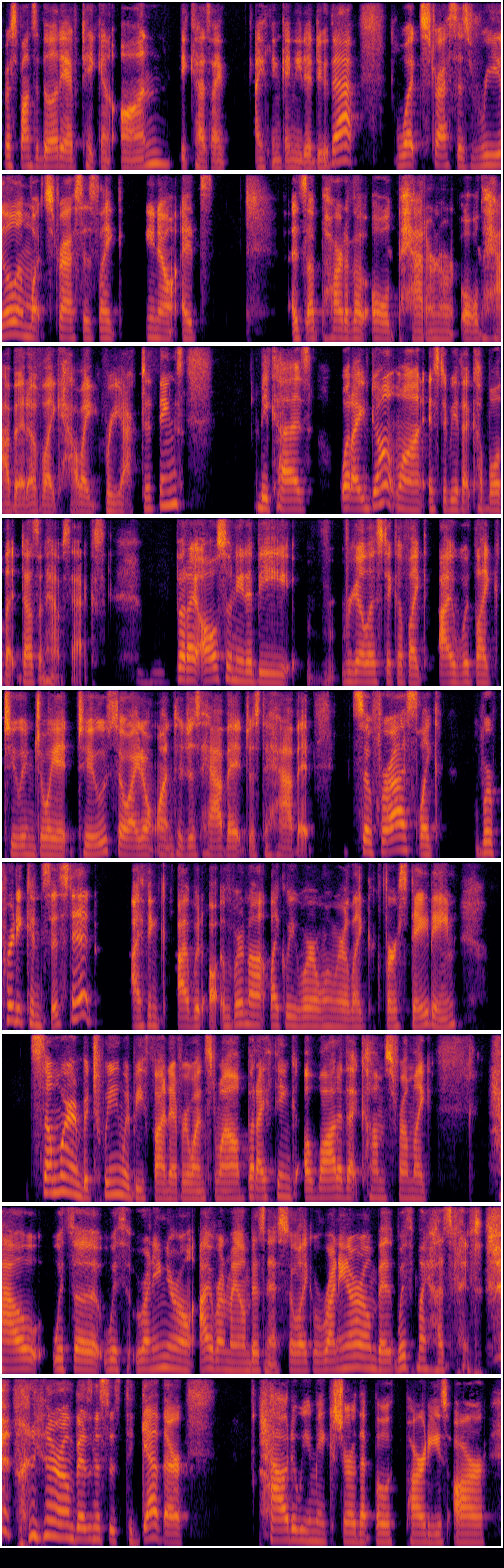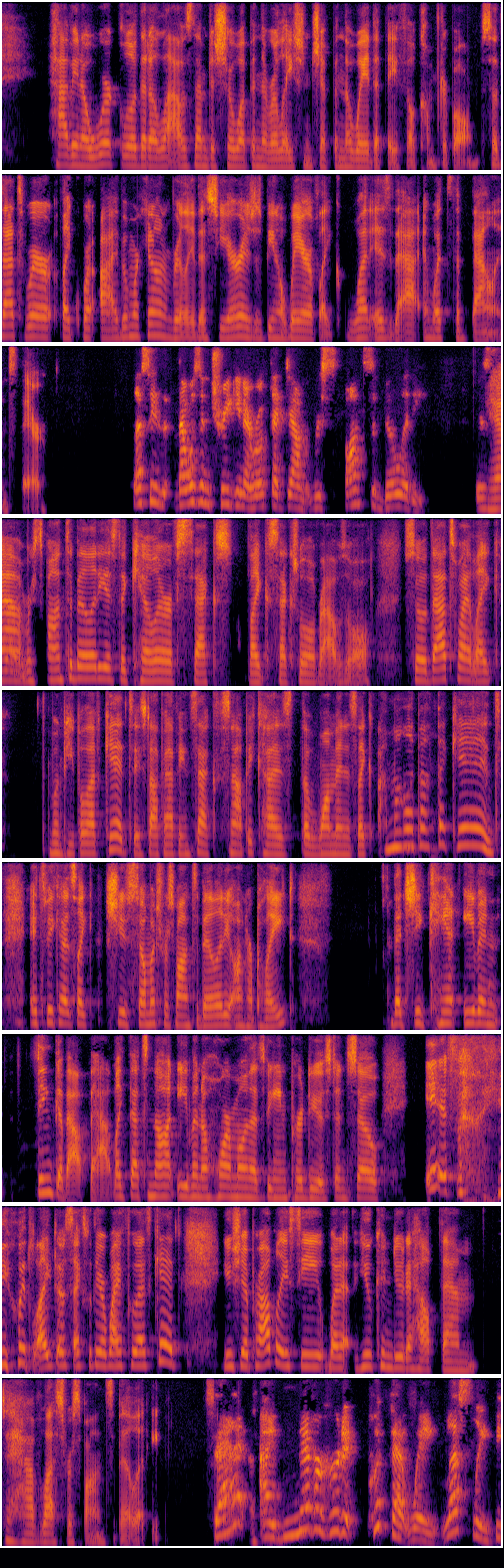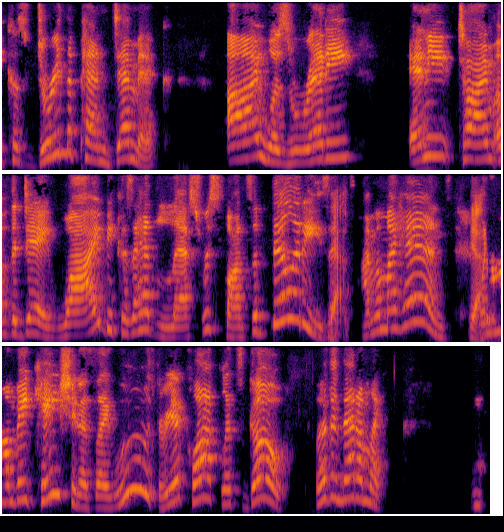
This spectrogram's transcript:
responsibility I've taken on because I I think I need to do that. What stress is real and what stress is like, you know, it's it's a part of an old pattern or an old habit of like how I react to things. Because What I don't want is to be that couple that doesn't have sex. Mhm. But I also need to be realistic of like I would like to enjoy it too, so I don't want to just have it just to have it. So for us like we're pretty consistent. I think I would we're not like we were when we were like first dating. Somewhere in between would be fun every once in a while, but I think a lot of that comes from like how with the with running your own i run my own business so like running our own business with my husband running our own businesses together how do we make sure that both parties are having a workload that allows them to show up in the relationship in the way that they feel comfortable so that's where like what i've been working on really this year is just being aware of like what is that and what's the balance there Lesley, that was intriguing. I wrote that down. Responsibility is yeah the- responsibility is the killer of sex like sexual arousal so that's why like when people have kids they stop having sex. It's not because the woman is like i'm all about the kids. It's because like she has so much responsibility on her plate that she can't even think about that. Like that's not even a hormone that's being produced. And so if you would like to have sex with your wife who has kids you should probably see what you can do to help them to have less responsibility. That I've never heard it put that way, Lesley, because during the pandemic, I was ready any time of the day. Why? Because I had less responsibilities at Yeah. the time of my hands. Yeah. When I'm on vacation, it's like, woo, three o'clock, let's go. But other than that, I'm like,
